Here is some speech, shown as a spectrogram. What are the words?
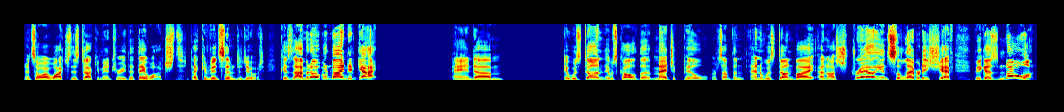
And so I watched this documentary that they watched that convinced them to do it because I'm an open minded guy. And um, it was done, it was called the Magic Pill or something, and it was done by an Australian celebrity chef because no one,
